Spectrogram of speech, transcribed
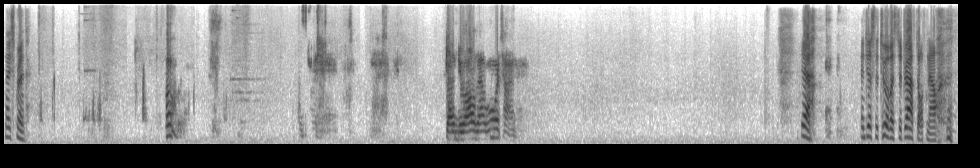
Nice sprint. Oh. Gotta do all that one more time. Yeah. And just the two of us to draft off now.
